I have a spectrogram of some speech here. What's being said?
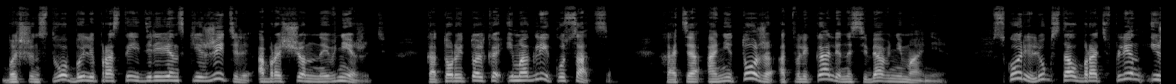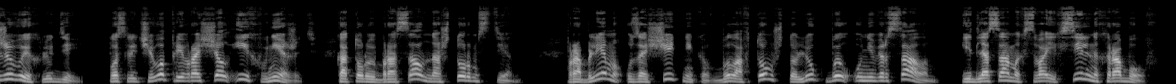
Большинство были простые деревенские жители, обращенные в нежить, которые только и могли кусаться, хотя они тоже отвлекали на себя внимание. Вскоре Люк стал брать в плен и живых людей, после чего превращал их в нежить, которую бросал на штурм стен. Проблема у защитников была в том, что Люк был универсалом, и для самых своих сильных рабов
